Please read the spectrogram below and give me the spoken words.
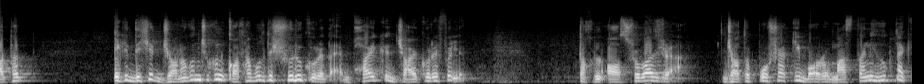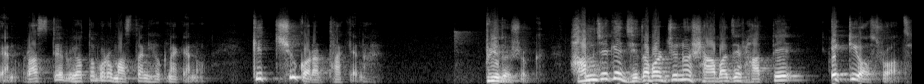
অর্থাৎ একটি দেশের জনগণ যখন কথা বলতে শুরু করে দেয়, ভয়কে জয় করে ফেলে, তখন অস্ত্রবাজরা যত পোশাকই বড় মাস্তানি হোক না কেন, রাষ্ট্রের যত বড় মাস্তানি হোক না কেন, কিচ্ছু করার থাকে না। প্রিয় দর্শক, হামজাকে জেতাবার জন্য শাহবাজের হাতে একটি অস্ত্র আছে।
